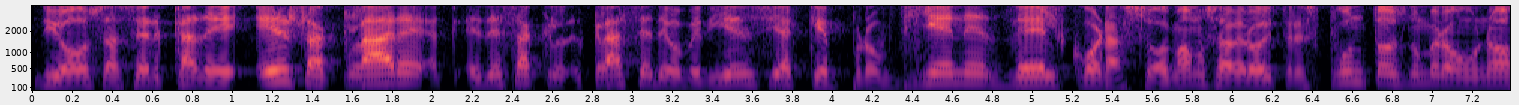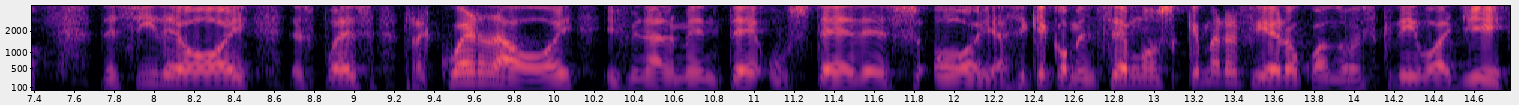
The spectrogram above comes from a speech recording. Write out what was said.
Dios acerca de esa, clase de obediencia que proviene del corazón. Vamos a ver hoy tres puntos. Número uno, decide hoy, después recuerda hoy y finalmente ustedes hoy. Así que comencemos. ¿Qué me refiero cuando escribo allí,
